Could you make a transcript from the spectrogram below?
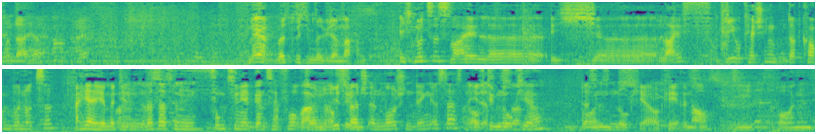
Von daher Naja, müsste ich mal wieder machen. ich nutze es, weil äh, ich äh, live geocaching.com benutze. Ach ja, hier mit Und diesem, das was das denn? Funktioniert ganz So hervorragend. ein auf dem- Research in Motion Ding ist das? Nee, auf das dem ist so Nokia. Ein, das Und- ist ein Nokia, okay. Genau. Und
